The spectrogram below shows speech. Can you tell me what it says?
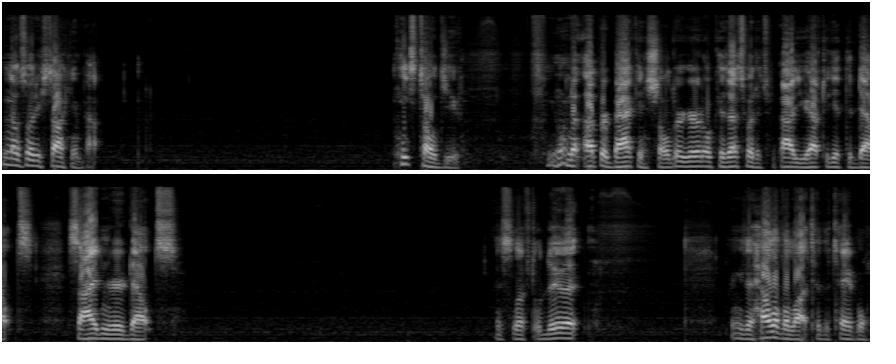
Knows what he's talking about. He's told you. You want an upper back and shoulder girdle because that's what it's about. You have to get the delts, side and rear delts. This lift will do it. Brings a hell of a lot to the table.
